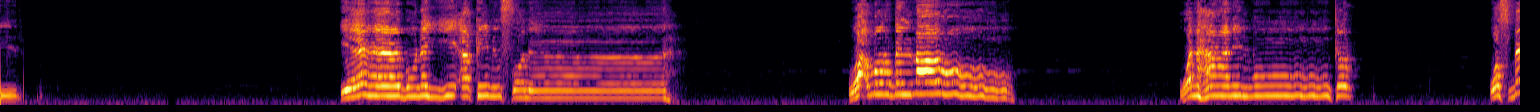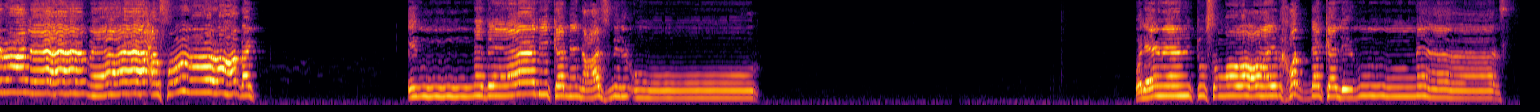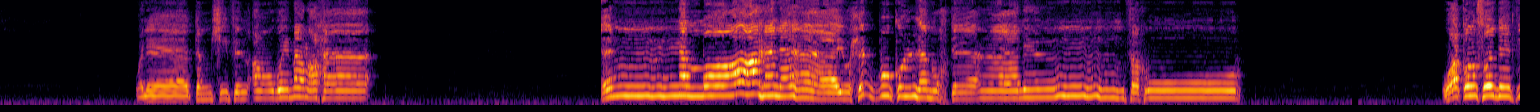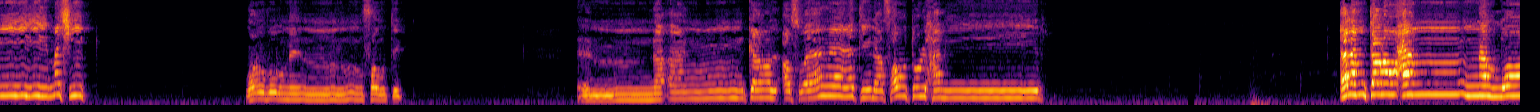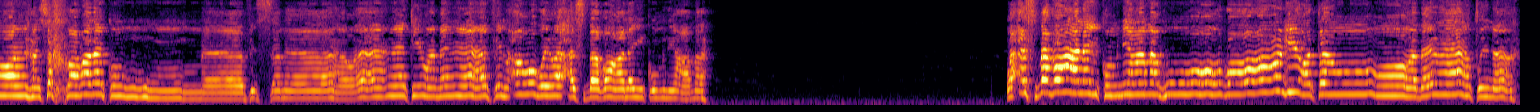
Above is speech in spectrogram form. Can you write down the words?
يا بني أقم الصلاة وأمر بالمعروف وانهى عن المنكر واصبر على ما أصابك إن ذلك من عزم الأمور ولا تصغر خدك للناس. ولا تمشي في الأرض مرحا. إن الله لا يحب كل مختال فخور. واقصد في مشيك واغضض من صوتك. إن أنكر الأصوات لصوت الحمير. ألم تروا أن الله سخر لكم ما في السماوات وما في الأرض وأسبغ عليكم نعمه وأسبغ عليكم نعمه ظاهرة وباطنة.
